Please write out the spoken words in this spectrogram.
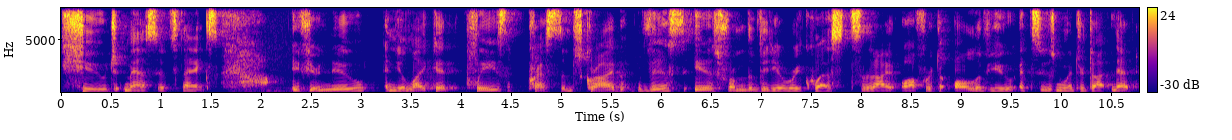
huge, massive thanks. If you're new and you like it, please press subscribe. This is from the video requests that I offer to all of you at susanwinter.net.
